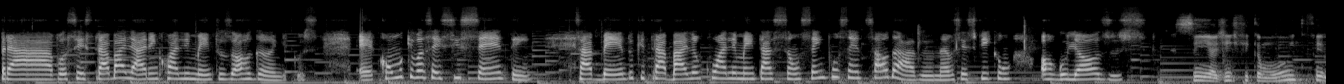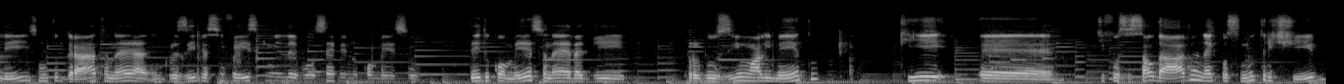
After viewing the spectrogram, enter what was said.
para vocês trabalharem com alimentos orgânicos? É, como que vocês se sentem sabendo que trabalham com alimentação 100% saudável, né? Vocês ficam orgulhosos? Sim, a gente fica muito feliz, muito grato, né? Inclusive, assim, foi isso que me levou sempre no começo, desde o começo, né? Era de produzir um alimento que é, que fosse saudável, né? Que fosse nutritivo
